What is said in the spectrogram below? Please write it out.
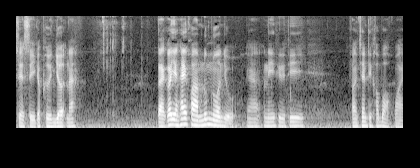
เสียดสีกับพื้นเยอะนะ แต่ก็ยังให้ความนุ่มนวลอยู่นะฮะอันนี้คือที่ฟังก์ชันที่เขาบอกไว้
